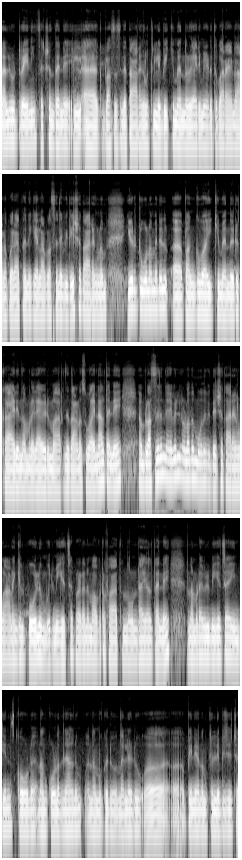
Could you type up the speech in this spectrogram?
നല്ലൊരു ട്രെയിനിങ് സെക്ഷൻ തന്നെ ബ്ലാസ്റ്റേഴ്സിന്റെ താരങ്ങൾക്ക് ലഭിക്കുമെന്നൊരു കാര്യം എടുത്ത് പറയേണ്ടതാണ്. പോരാത്തതിന് കേരള ബ്ലാസ്റ്റേഴ്സിന്റെ വിദേശ താരങ്ങളും ഈ ഒരു ടൂർണമെന്റിൽ പങ്കുവഹിക്കുമെന്നൊരു കാര്യം നമ്മളെല്ലാവരും അറിഞ്ഞതാണ്. സോ അതിനാൽ തന്നെ ബ്ലാസ്റ്റേഴ്സിന് നിലവിലുള്ളത് മൂന്ന് വിദേശ താരങ്ങളാണെങ്കിൽ പോലും ഒരു മികച്ച പ്രകടനം അവരുടെ ഭാഗത്തു നിന്ന് ഉണ്ടായാൽ തന്നെ നമ്മുടെ ഒരു മികച്ച ഇന്ത്യൻ സ്ക്വാഡ് നമുക്കുള്ളതിനാലും നമുക്കൊരു നല്ലൊരു പിന്നെ നമുക്ക് ലഭിച്ച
